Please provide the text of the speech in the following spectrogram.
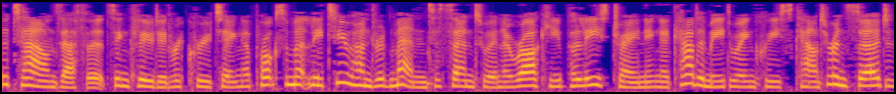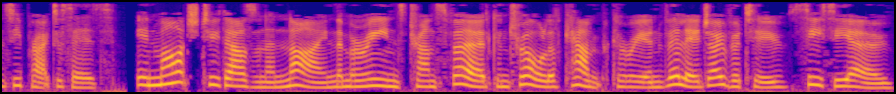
The town's efforts included recruiting approximately 200 men to send to an Iraqi police training academy to increase counterinsurgency practices. In March 2009 the Marines transferred control of Camp Korean Village over to CCO.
